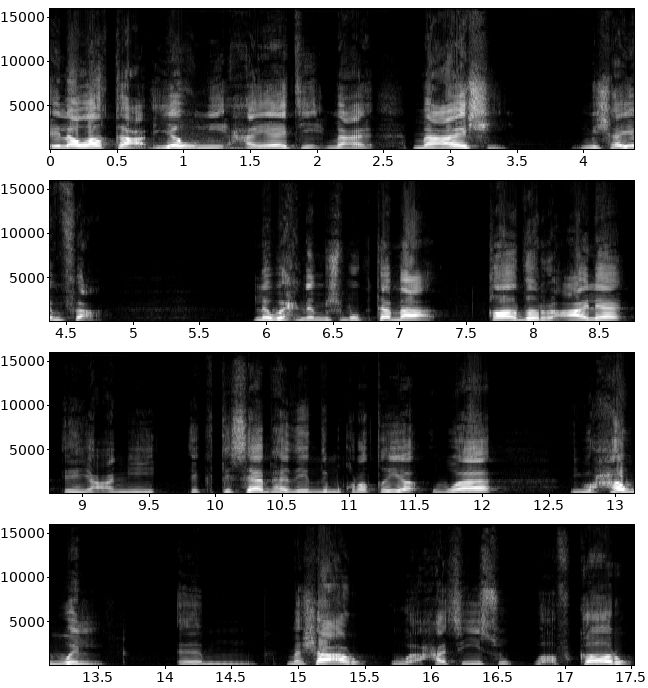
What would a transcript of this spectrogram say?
إلى واقع يومي حياتي مع معاشي. مش هينفع. لو إحنا مش مجتمع قادر على يعني اكتساب هذه الديمقراطية ويحول مشاعره وأحاسيسه وأفكاره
